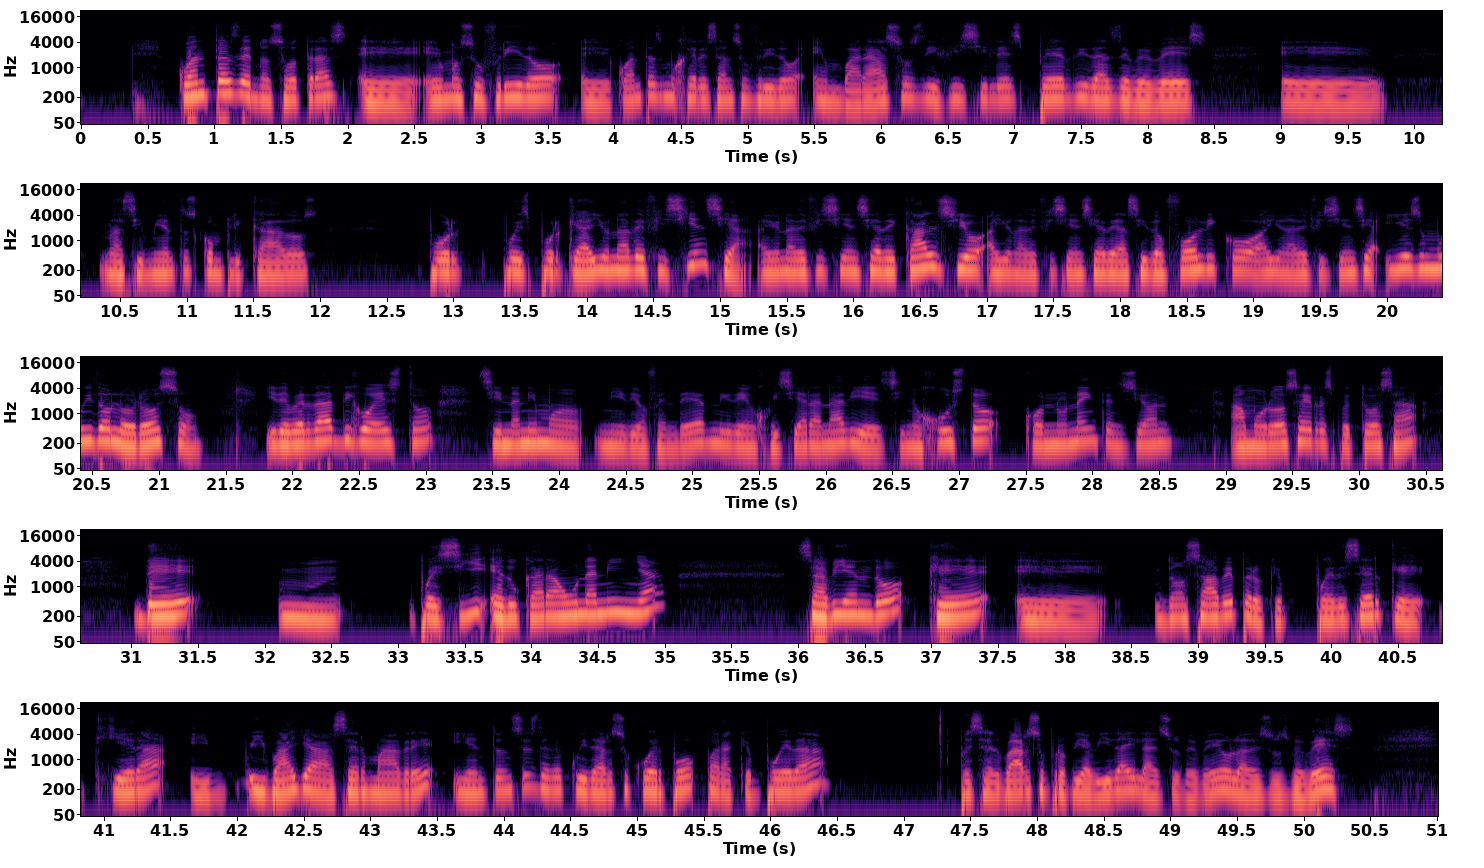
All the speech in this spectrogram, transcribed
¿Cuántas de nosotras eh, hemos sufrido, eh, cuántas mujeres han sufrido embarazos difíciles, pérdidas de bebés, nacimientos complicados, por, pues porque hay una deficiencia, hay una deficiencia de calcio, hay una deficiencia de ácido fólico, hay una deficiencia y es muy doloroso. Y de verdad digo esto sin ánimo ni de ofender ni de enjuiciar a nadie, sino justo con una intención amorosa y respetuosa de, mm, pues sí, educar a una niña sabiendo que eh, no sabe, pero que puede ser que quiera y, vaya a ser madre y entonces debe cuidar su cuerpo para que pueda preservar su propia vida y la de su bebé o la de sus bebés.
